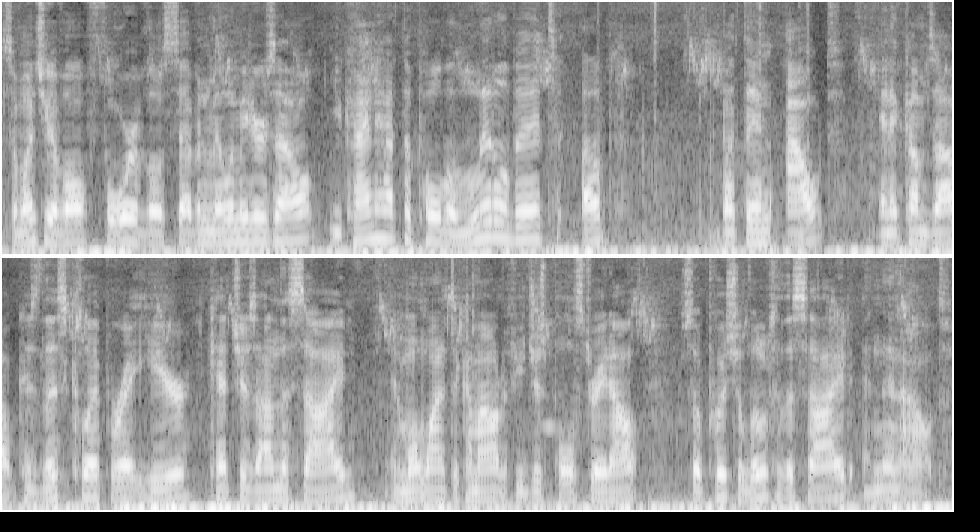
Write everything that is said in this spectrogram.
So once you have all four of those seven millimeters out, you kind of have to pull a little bit up, but then out, and it comes out because this clip right here catches on the side and won't want it to come out if you just pull straight out. So push a little to the side and then out.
